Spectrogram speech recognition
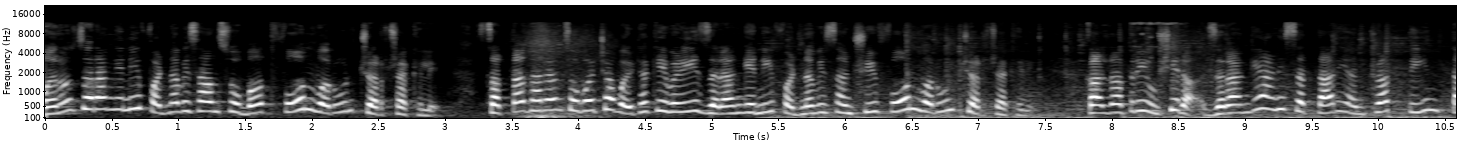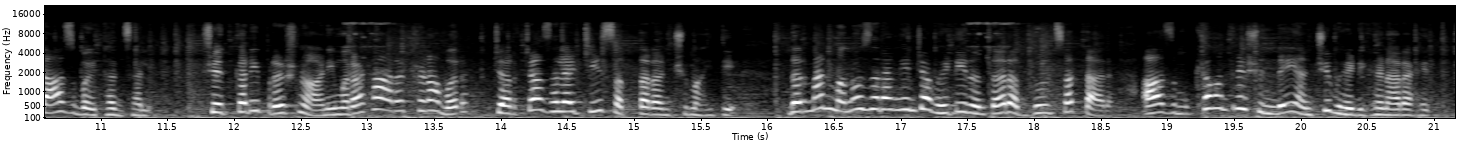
मनोज जरांगेंनी फडणवीसांसोबत फोनवरून चर्चा केली. सत्ताधाऱ्यांसोबतच्या बैठकीवेळी जरांगेंनी फडणवीसांशी फोनवरून चर्चा केली. काल रात्री उशिरा जरांगे आणि सत्तार यांच्यात तीन तास बैठक झाली. शेतकरी प्रश्न आणि मराठा आरक्षणावर चर्चा झाल्याची सत्तारांची माहिती. दरम्यान मनोज जरांगेंच्या भेटीनंतर अब्दुल सत्तार आज मुख्यमंत्री शिंदे यांची भेट घेणार आहेत.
